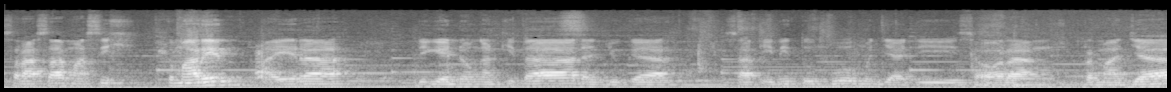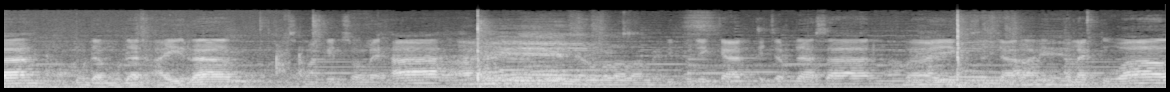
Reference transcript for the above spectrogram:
serasa masih kemarin Aira digendongan kita dan juga saat ini tumbuh menjadi seorang remaja. Mudah-mudahan Aira semakin soleha Amin. Diberikan kecerdasan Amin. baik secara Amin. intelektual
